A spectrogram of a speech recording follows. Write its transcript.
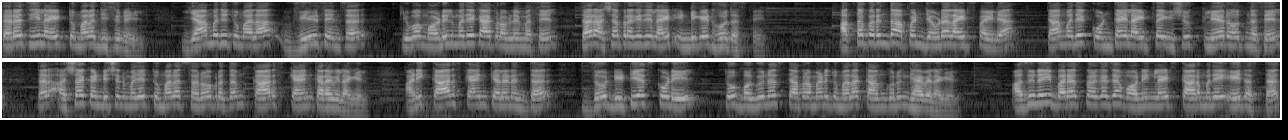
तरच ही लाइट तुम्हाला दिसून येईल. यामध्ये तुम्हाला व्हील सेन्सर किंवा मॉड्यूलमध्ये काय प्रॉब्लेम असेल तर अशा प्रकारची लाइट इंडिकेट होत असते. आत्तापर्यंत आपण जेवढ्या लाईट्स पाहिल्या त्यामध्ये कोणत्याही लाईटचा इश्यू क्लिअर होत नसेल तर अशा कंडिशनमध्ये तुम्हाला सर्वप्रथम कार स्कॅन करावी लागेल. आणि कार स्कॅन केल्यानंतर जो डी टी एस कोड येईल तो बघूनच त्याप्रमाणे तुम्हाला काम करून घ्यावे लागेल. अजूनही बऱ्याच प्रकारच्या वॉर्निंग लाईट्स कारमध्ये येत असतात.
